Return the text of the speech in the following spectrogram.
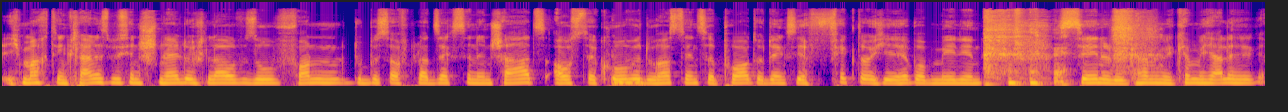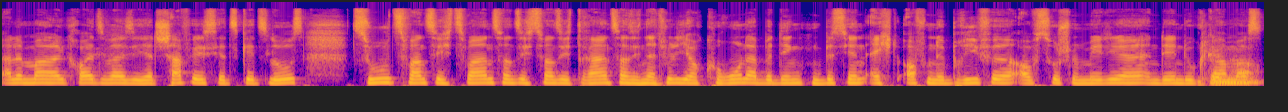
ich mache den kleines bisschen Schnelldurchlauf so von, du bist auf Platz 6 in den Charts, aus der Kurve, genau. du hast den Support, du denkst, ihr fickt euch ihr Hip-Hop-Medien-Szene, du wir können mich alle, alle mal kreuzweise, jetzt schaffe ich es, jetzt geht's los. Zu 2022, 2023, natürlich auch Corona-bedingt ein bisschen echt offene Briefe auf Social Media, in denen du klar genau. machst,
